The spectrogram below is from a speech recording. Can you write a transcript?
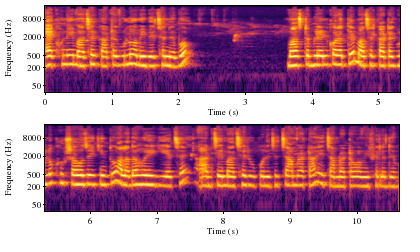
এখন এই মাছের কাঁটাগুলো আমি বেছে নেব। মাছটা ব্লেন্ড করাতে মাছের কাঁটাগুলো খুব সহজেই কিন্তু আলাদা হয়ে গিয়েছে। আর যে মাছের উপরে যে চামড়াটা, এই চামড়াটাও আমি ফেলে দেব।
